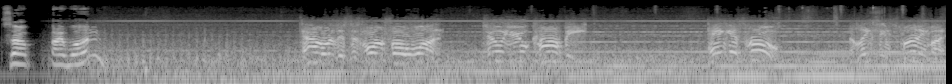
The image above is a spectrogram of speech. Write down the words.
So, I won? Tower, this is Morpho 1. Do you copy? Can't get through. The link seems fine, but...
